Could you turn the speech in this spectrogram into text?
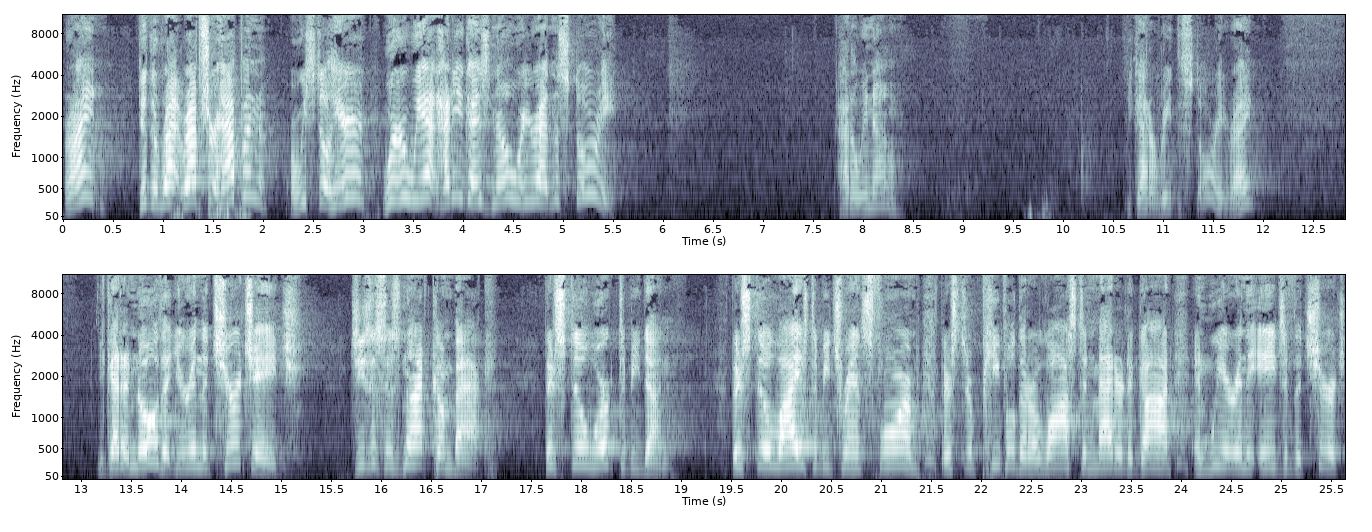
right? Did the ra- rapture happen? Are we still here? Where are we at? How do you guys know where you're at in the story? How do we know? You got to read the story, right? You got to know that you're in the church age. Jesus has not come back. There's still work to be done. There's still lives to be transformed. There's still people that are lost and matter to God, and we are in the age of the church.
